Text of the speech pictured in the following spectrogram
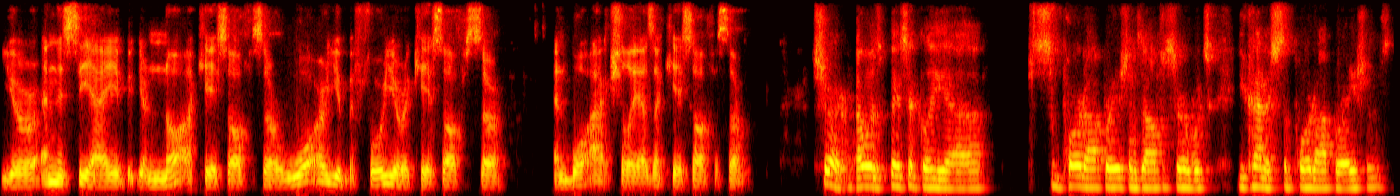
you're in the CIA, but you're not a case officer. What are you before you're a case officer, and what actually is a case officer? Sure. I was basically a support operations officer, which you kind of support operations.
